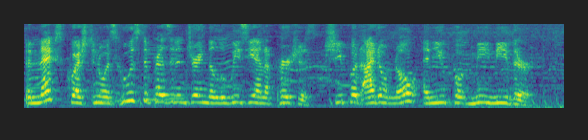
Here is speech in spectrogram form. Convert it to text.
The next question was who was the president during the Louisiana Purchase? She put I don't know and you put me neither.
